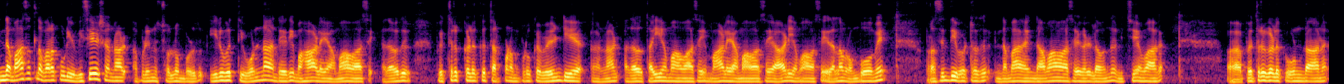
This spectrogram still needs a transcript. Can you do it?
இந்த மாதத்தில் வரக்கூடிய விசேஷ நாள் அப்படின்னு சொல்லும் பொழுது இருபத்தி ஒன்றாம் தேதி மகாலய அமாவாசை. அதாவது பித்திருக்களுக்கு தர்ப்பணம் கொடுக்க வேண்டிய நாள். அதாவது தை அமாவாசை மாலை அமாவாசை ஆடி அமாவாசை இதெல்லாம் ரொம்பவுமே பிரசித்தி பெற்றது. இந்த மா இந்த அமாவாசைகளில் வந்து நிச்சயமாக பித்திருக்களுக்கு உண்டான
